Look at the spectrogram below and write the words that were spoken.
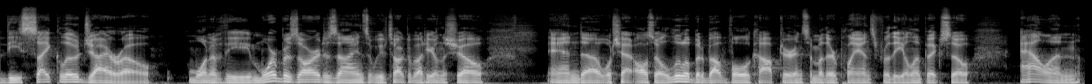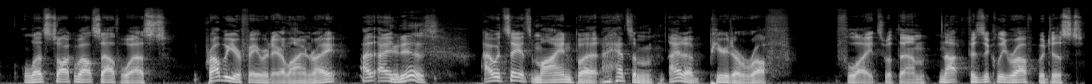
the Cyclogyro, one of the more bizarre designs that we've talked about here on the show. And uh, we'll chat also a little bit about Volocopter and some of their plans for the Olympics. So, Alan, let's talk about Southwest. Probably your favorite airline, right? I, I, It is. I would say it's mine, but I had some. I had a period of rough flights with them. Not physically rough, but just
